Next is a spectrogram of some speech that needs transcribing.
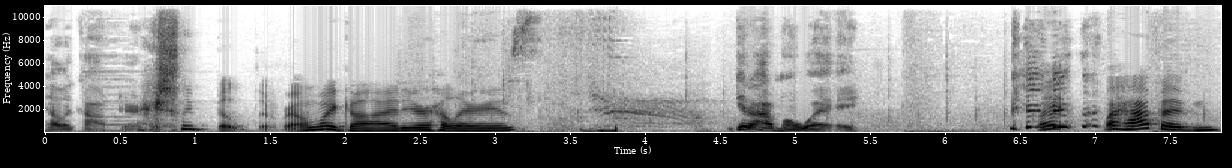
helicopter. actually built it. Oh my god, you're hilarious. Get out of my way. What? what happened?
